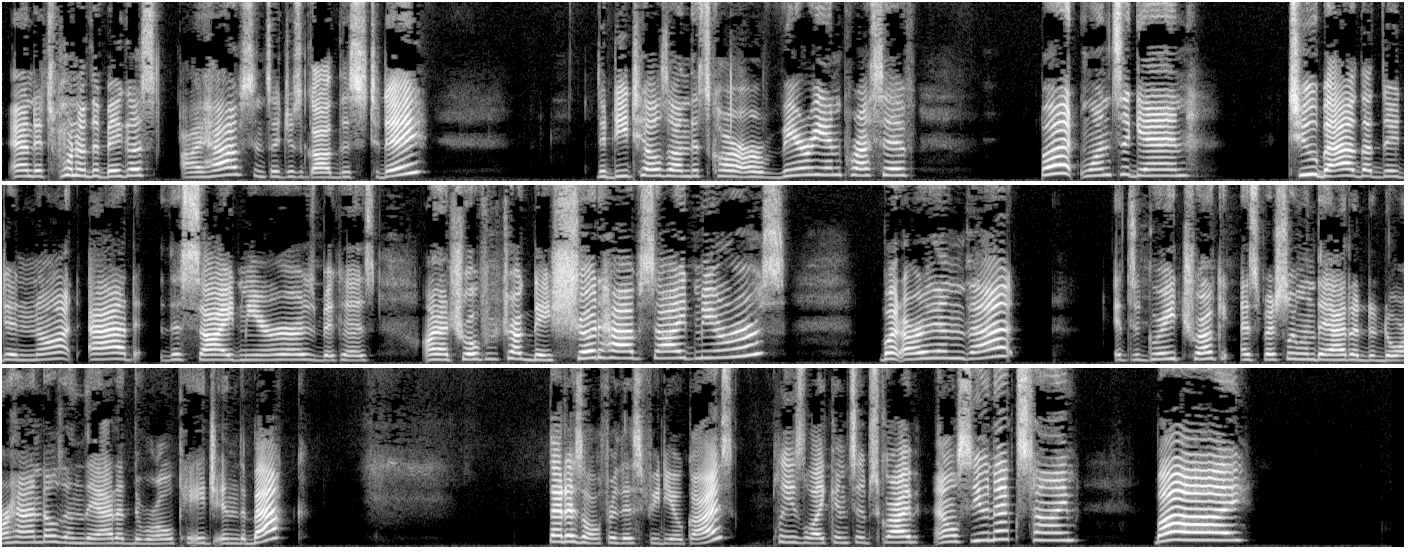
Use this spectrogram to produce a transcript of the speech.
and it's one of the biggest I have since I just got this today. The details on this car are very impressive, but once again, too bad that they did not add the side mirrors because on a trophy truck they should have side mirrors. But other than that, it's a great truck, especially when they added the door handles and they added the roll cage in the back. That is all for this video, guys. Please like and subscribe, and I'll see you next time. Bye!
